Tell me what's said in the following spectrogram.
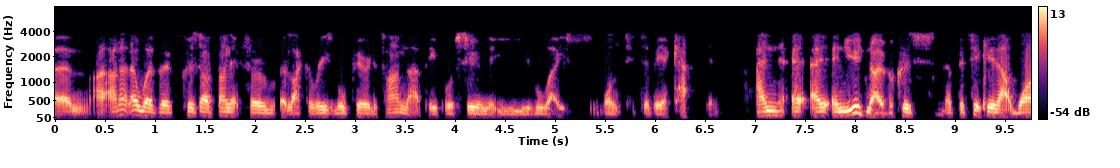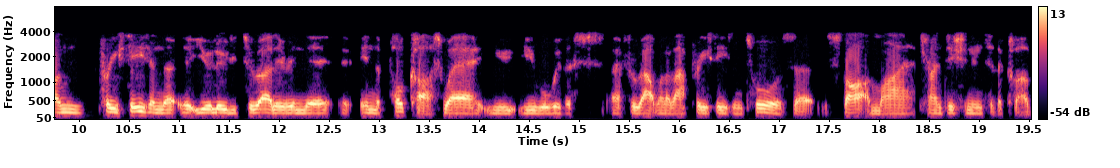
um, I, I, don't know whether because I've done it for like a reasonable period of time that people assume that you've always wanted to be a captain and and you'd know because uh, particularly that one pre-season that, that you alluded to earlier in the in the podcast where you you were with us uh, throughout one of our pre-season tours at the start of my transition into the club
